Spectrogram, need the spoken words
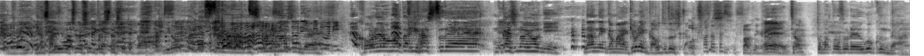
えー野菜を中心とした人とかいろんなレスラーが集まりますんでこれをまたリハ室で昔のように何年か前去年か一昨年か、3年ぐらい前えーちょっとまたそれ動くんだ、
